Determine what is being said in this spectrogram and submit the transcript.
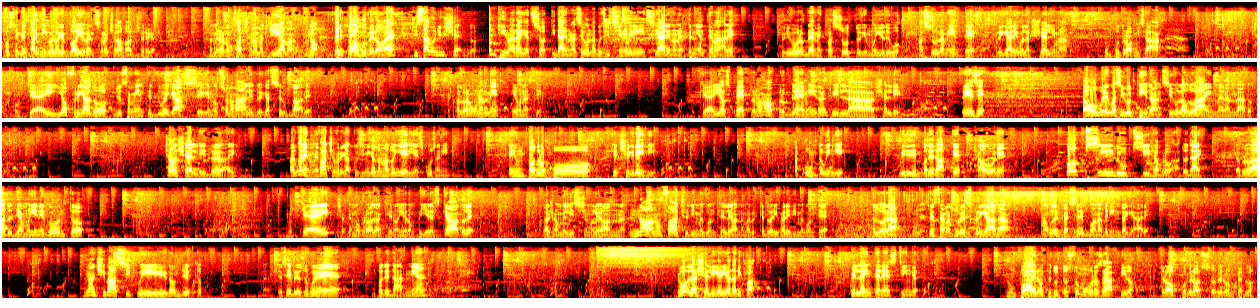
Posso inventarmi quello che voglio Penso non ce la faccio raga. Almeno non faccio una magia ma no. Per poco però eh. Ci stavo riuscendo. Continua ragazzotti Dai una seconda posizione per iniziare Non è per niente male. L'unico problema è qua sotto Che mo io devo assolutamente Fregare quella Shelly ma non potrò, mi sa. Ok, gli ho fregato giustamente due casse, che non sono male, due casse rubate. Allora, una a me e una a te. Ok, io aspetto, non ho problemi, tranquilla, Shelly. Prese. Stavo pure quasi colpito, anzi, con l'auto aim era andato. Ciao Shelly, dove vai? Ma guarda, non mi faccio fregare così, mica sono nato ieri, eh, scusami. Sei un po' troppo... che ci credi. Appunto, quindi Vedete un po' di datte Ciaone. Opsi dupsi Ci ha provato, dai. Ci ha provato, diamogliene conto. Ok Ci abbiamo provato anche noi a rompergli le scatole. Là c'è un bellissimo Leon. No, non faccio team con te, Leon Ma perché dovrei fare team con te? Allora, un, questa è una super sprecata Ma potrebbe essere buona per indagare non ci passi qui, t'ho detto. Eh, ti sei preso pure un po' di danni, eh. Oh, la Shelly che è arrivata di qua. Quella è interesting. Non puoi rompere tutto sto muro, sappilo. È troppo grosso per romperlo.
